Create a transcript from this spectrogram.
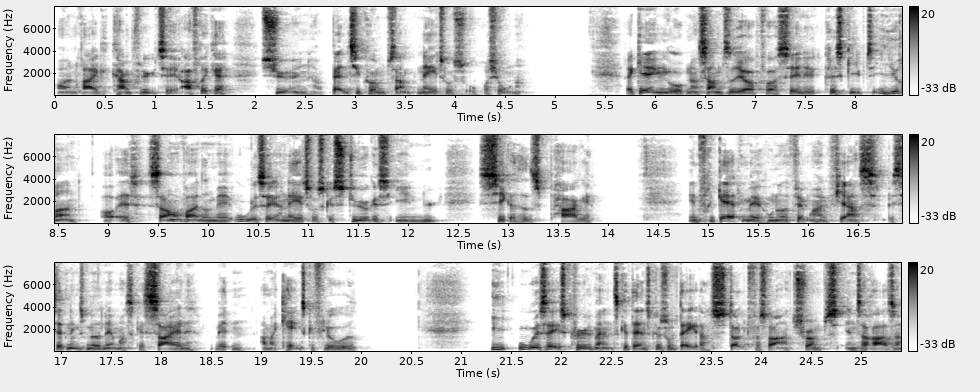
og en række kampfly til Afrika, Syrien og Baltikum samt NATO's operationer. Regeringen åbner samtidig op for at sende et krigsskib til Iran, og at samarbejdet med USA og NATO skal styrkes i en ny sikkerhedspakke. En frigat med 175 besætningsmedlemmer skal sejle med den amerikanske flåde. I USA's kølvand skal danske soldater stolt forsvare Trumps interesser.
